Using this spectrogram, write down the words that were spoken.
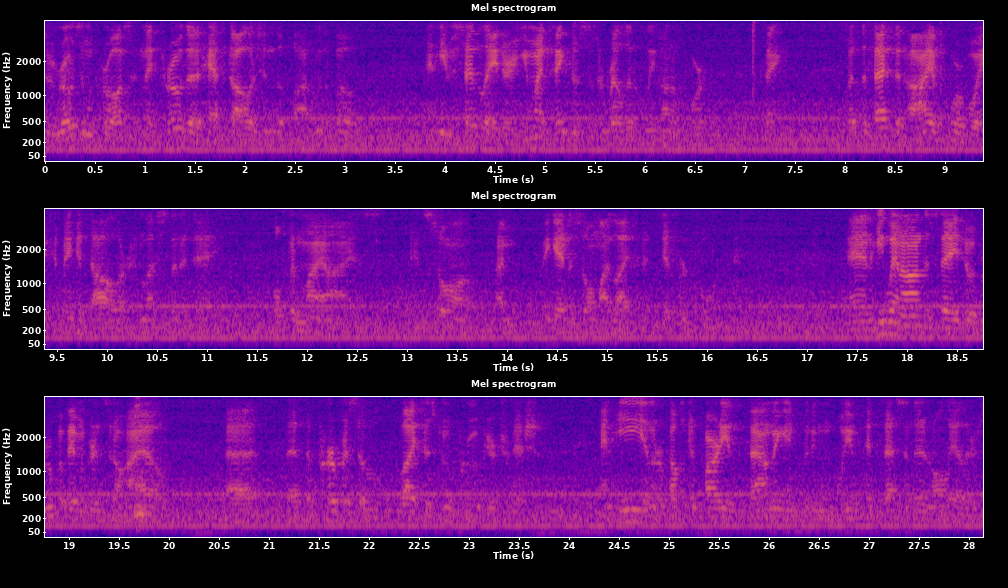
So he rows them across, and they throw the half dollars into the bottom of the boat. And he said later, you might think this is a relatively unimportant thing, But the fact that I, a poor boy, could make a dollar in less than a day, opened my eyes and saw, I began to saw my life in a different form. And he went on to say to a group of immigrants in Ohio uh, that the purpose of life is to improve your tradition. And he and the Republican Party at the founding, including William Pitt Fessenden and all the others,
